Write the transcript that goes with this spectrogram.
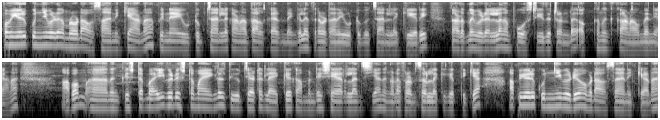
അപ്പം ഈ ഒരു കുഞ്ഞു വീഡിയോ നമ്മളിവിടെ അവസാനിക്കുകയാണ്. പിന്നെ യൂട്യൂബ് ചാനൽ കാണാത്ത ആൾക്കാരുണ്ടെങ്കിൽ എത്ര പെട്ടെന്ന് യൂട്യൂബ് ചാനലിൽ കയറി നടന്ന വീഡിയോ എല്ലാം ഞാൻ പോസ്റ്റ് ചെയ്തിട്ടുണ്ട്. ഒക്കെ നിങ്ങൾക്ക് കാണാവുന്ന തന്നെയാണ്. അപ്പം നിങ്ങൾക്ക് ഇഷ്ടമായി ഈ വീഡിയോ ഇഷ്ടമായെങ്കിൽ തീർച്ചയായിട്ടും ലൈക്ക് കമന്റ് ഷെയർ എല്ലാം ചെയ്യുക. നിങ്ങളുടെ ഫ്രണ്ട്സുകളിലേക്ക് എത്തിക്കുക. അപ്പോൾ ഈ ഒരു കുഞ്ഞു വീഡിയോ ഇവിടെ അവസാനിക്കുകയാണ്.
